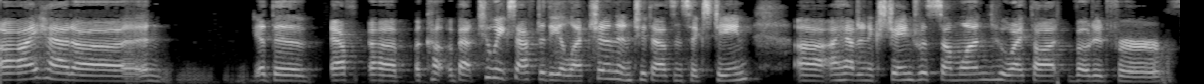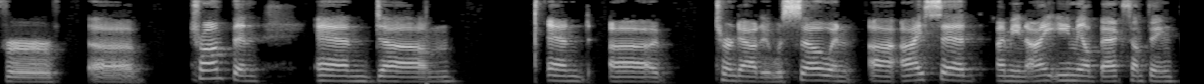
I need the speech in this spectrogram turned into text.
I had a uh, an, at the uh, about two weeks after the election in 2016, uh, I had an exchange with someone who I thought voted for for uh, Trump and and um, and turned out it was so. And I said, I mean, I emailed back something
